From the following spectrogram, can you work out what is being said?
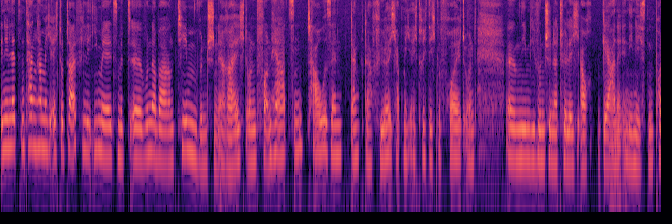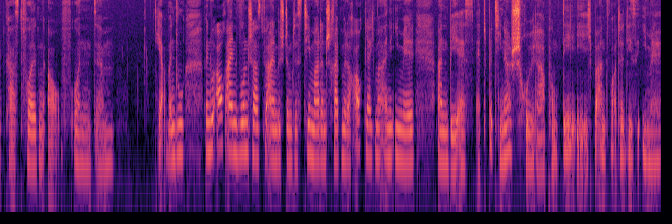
In den letzten Tagen haben mich echt total viele E-Mails mit äh, wunderbaren Themenwünschen erreicht und von Herzen tausend Dank dafür. Ich habe mich echt richtig gefreut und ähm, nehme die Wünsche natürlich auch gerne in die nächsten Podcast-Folgen auf. Und ähm, ja, wenn du, wenn du auch einen Wunsch hast für ein bestimmtes Thema, dann schreib mir doch auch gleich mal eine E-Mail an bs.bettinaschröder.de. Ich beantworte diese E-Mail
